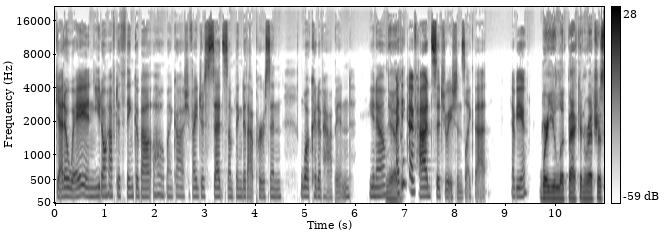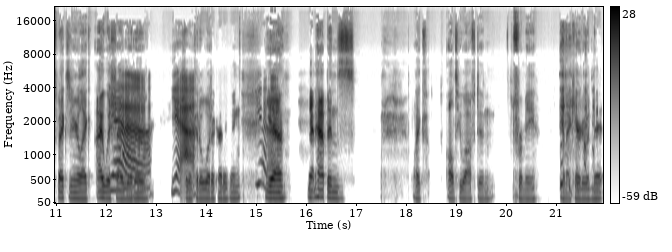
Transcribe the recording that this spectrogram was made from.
get away and you don't have to think about, "Oh my gosh, if I just said something to that person, what could have happened?" You know? Yeah, I th think I've had situations like that. Have you? Where you look back in retrospect and you're like, "I wish I would've, Yeah. shoulda, Yeah. coulda, woulda," kinda thing. Yeah. Yeah, that happens like, all too often for me than I care to admit.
